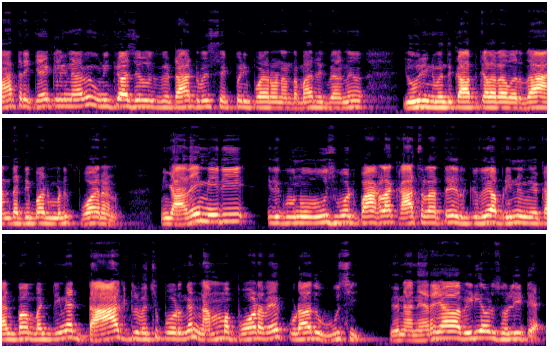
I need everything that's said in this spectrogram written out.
மாத்திரை கேட்கலினாவே உனிக்காய்ச்சலுக்கு டாக்டர் வச்சு செக் பண்ணி போயிடணும் அந்த மாதிரி இருக்குதான்னு யூரின் வந்து காப்பி கலராக வருதா அந்த டிபார்ட்மெண்ட்டுக்கு போயிடணும். நீங்கள் அதே மாரி இதுக்கு ஒன்று ஊசி போட்டு பார்க்கலாம் காய்ச்சலாத்தான் இருக்குது அப்படின்னு நீங்கள் கன்ஃபார்ம் பண்ணிட்டீங்கன்னா டாக்டர் வச்சு போடுங்க நம்ம போடவே கூடாது ஊசி. இது நான் நிறையா வீடியோவில் சொல்லிட்டேன்.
